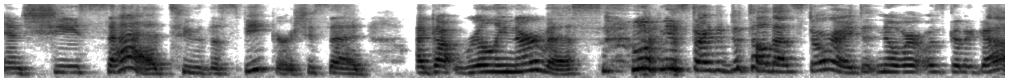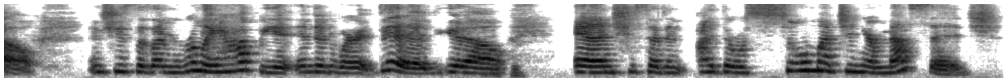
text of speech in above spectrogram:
And she said to the speaker, She said, I got really nervous when you started to tell that story. I didn't know where it was going to go. And she says, I'm really happy it ended where it did, you know. Mm-hmm. And she said, and I, there was so much in your message.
